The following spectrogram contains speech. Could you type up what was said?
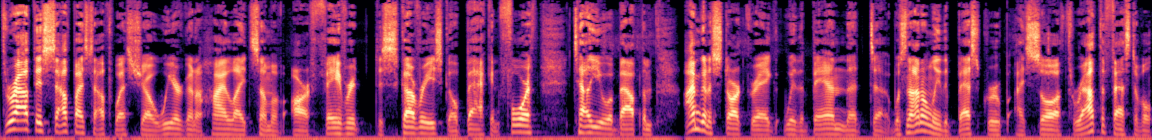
Throughout this South by Southwest show, we are going to highlight some of our favorite discoveries, go back and forth, tell you about them. I'm going to start, Greg, with a band that uh, was not only the best group I saw throughout the festival,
